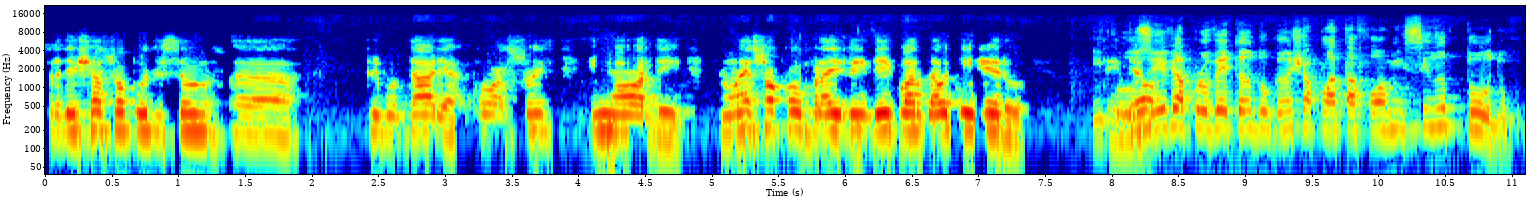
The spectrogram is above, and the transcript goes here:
para deixar sua posição uh, tributária com ações em ordem. Não é só comprar e vender e guardar o dinheiro. Inclusive, entendeu? aproveitando o gancho, a plataforma ensina tudo.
